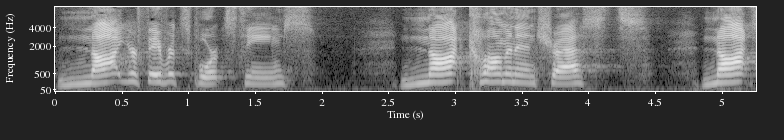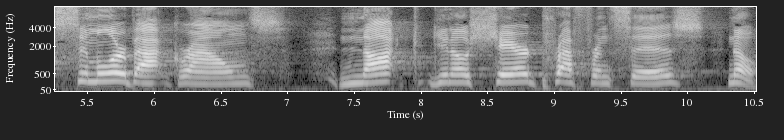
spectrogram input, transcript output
Not your favorite sports teams, not common interests, not similar backgrounds, not, you know, shared preferences. No,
